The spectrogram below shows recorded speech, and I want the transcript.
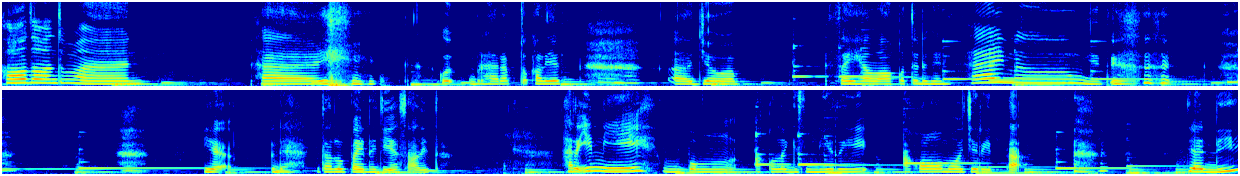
Halo teman-teman. Hai. Aku berharap tuh kalian uh, jawab Say hello aku tuh dengan Hai Num gitu. Ya udah kita lupain aja ya soal itu. Hari ini mumpung aku lagi sendiri Aku mau cerita. Jadi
